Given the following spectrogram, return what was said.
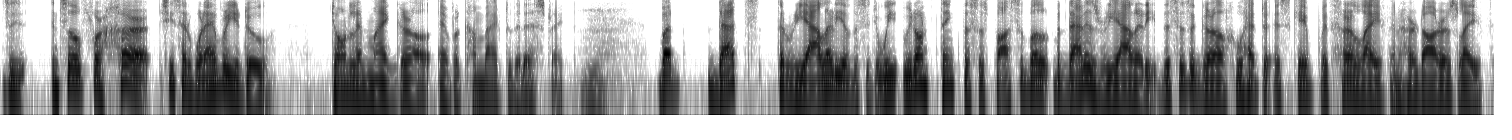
So, and so for her, she said, whatever you do, don't let my girl ever come back to the district. Mm. But that's the reality of the situation. We, we don't think this is possible, but that is reality. This is a girl who had to escape with her life and her daughter's life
